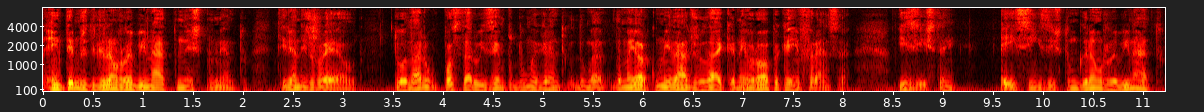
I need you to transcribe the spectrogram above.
em termos de grão rabinato neste momento, tirando Israel, estou a dar, posso dar o exemplo de uma grande, de uma- da maior comunidade judaica na Europa, que é em França. Existem, aí sim existe um grão rabinato.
